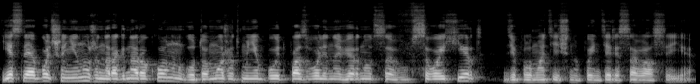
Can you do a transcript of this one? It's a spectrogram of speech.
Если я больше не нужен Рагнару Конунгу, то, может, мне будет позволено вернуться в свой хирт, дипломатично поинтересовался я.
